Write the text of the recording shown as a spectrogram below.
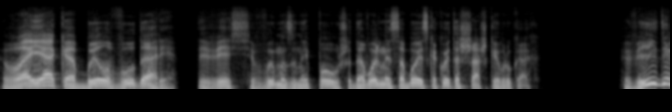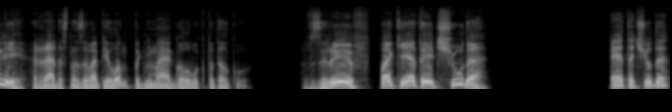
Вояка был в ударе, весь вымазанный по уши, довольный собой с какой-то шашкой в руках. «Видели?» — радостно завопил он, поднимая голову к потолку. «Взрыв! Пакеты! Чудо!» Это чудо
